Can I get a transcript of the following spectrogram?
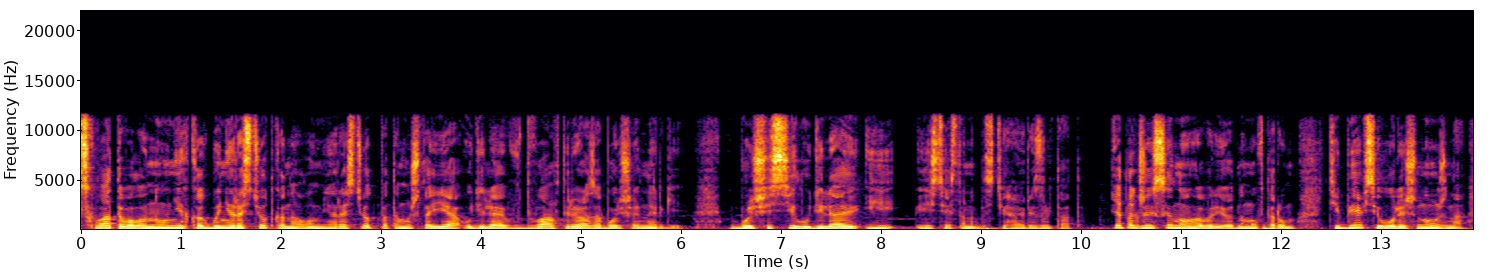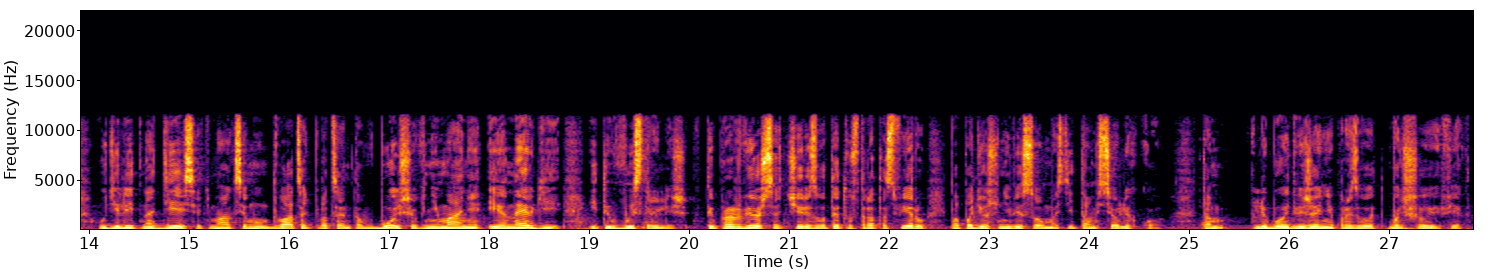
схватывало, но у них как бы не растет канал, у меня растет, потому что я уделяю в два-в три раза больше энергии, больше сил уделяю и, естественно, достигаю результата. Я также и сыну говорю, одному, второму, тебе всего лишь нужно уделить на 10, максимум 20% больше внимания и энергии, и ты выстрелишь. Ты прорвешься через вот эту стратосферу, попадешь в невесомость, и там все легко. Там любое движение производит большой эффект.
